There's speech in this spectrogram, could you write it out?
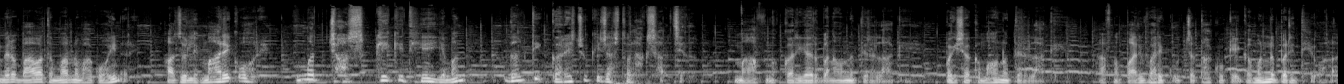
मेरो बाबा त मर्नु भएको होइन रे। हजुरले मारेको हो रे। म झस्केकी थिएँ यमन। गल्ती गरेछु कि जस्तो लाग्छ अचेल? म आफ्नो करियर बनाउनतिर लागेँ पैसा कमाउनतिर लागेँ आफ्नो पारिवारिक उच्चताको केही गमन्न पनि थियो होला।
